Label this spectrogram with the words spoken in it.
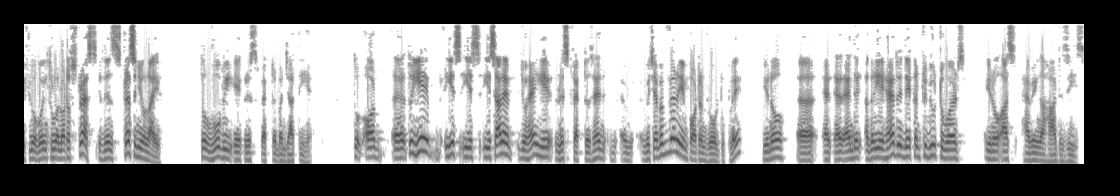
if you are going through lot of stress if there stress in your life تو وہ بھی ایک رسک فیکٹر بن جاتی ہے۔ تو اور تو یہ یہ سارے جو ہے یہ رسک فیکٹر ہیں which have a very important role to play you know اگر یہ ہے تو they contribute toward you know us having a heart disease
